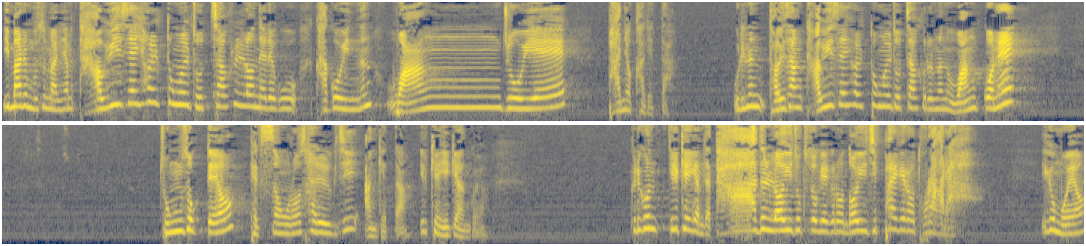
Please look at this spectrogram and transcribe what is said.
이 말은 무슨 말이냐면 다윗의 혈통을 조차 흘러내리고 가고 있는 왕조에 반역하겠다. 우리는 더 이상 다윗의 혈통을 조차 흐르는 왕권에 종속되어 백성으로 살지 않겠다. 이렇게 얘기한 거예요. 그리고 이렇게 얘기합니다. 다들 너희 족속에게로 너희 지파에게로 돌아가라. 이거 뭐예요?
